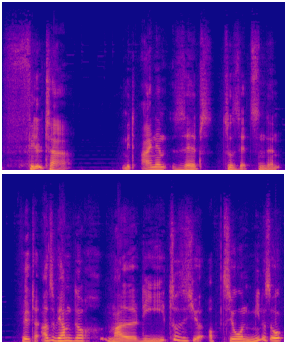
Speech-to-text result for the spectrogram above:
Filter. Mit einem selbst zu setzenden Filter. Also wir haben doch mal die zusätzliche Option minus O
